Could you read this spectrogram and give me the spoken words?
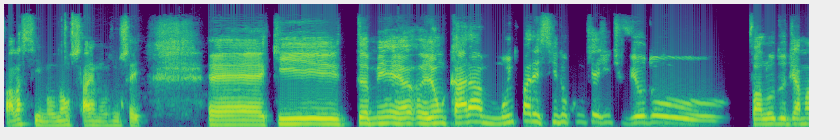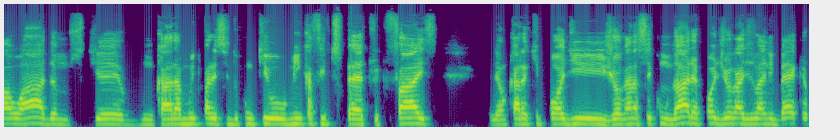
Fala Simmons, não Simons, não sei. É, que também é, ele é um cara muito parecido com o que a gente viu do falou do Jamal Adams, que é um cara muito parecido com o que o Minka Fitzpatrick faz. Ele é um cara que pode jogar na secundária, pode jogar de linebacker,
